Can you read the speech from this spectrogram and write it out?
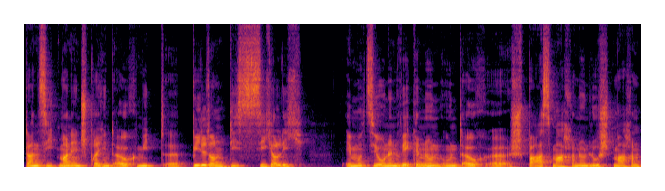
dann sieht man entsprechend auch mit Bildern, die sicherlich Emotionen wecken und, und auch Spaß machen und Lust machen,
